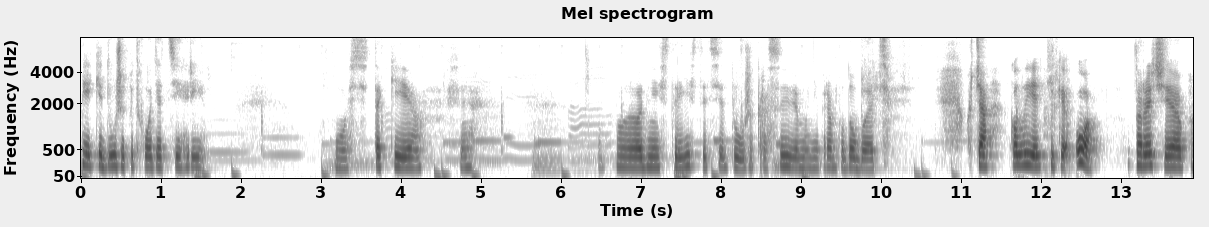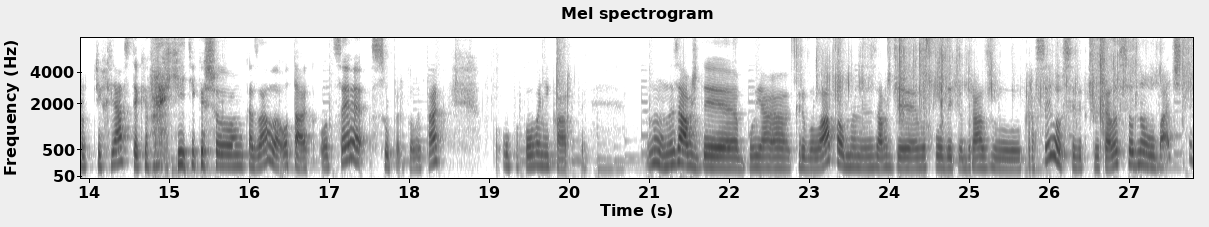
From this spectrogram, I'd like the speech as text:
які дуже підходять цій грі. Ось такі в одній стилістиці дуже красиві, мені прям подобаються. Хоча, коли я тільки. О! До речі, про ті хлястики, про які я тільки що вам казала, отак, оце супер, коли так упаковані карти. Ну, не завжди, бо я криволапа, в мене не завжди виходить одразу красиво все відкрите, але все одно ви бачите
